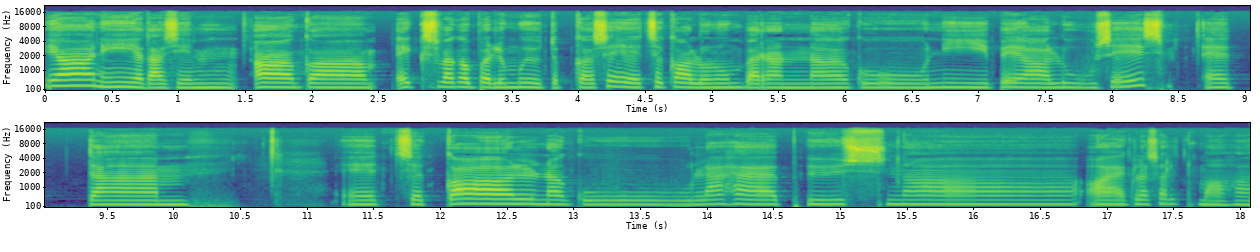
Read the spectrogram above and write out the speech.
ja nii edasi, aga eks väga palju mõjutab ka see, et see kaalunumber on nagu nii pea-luu sees, et ähm, et see kaal nagu läheb üsna aeglaselt maha.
